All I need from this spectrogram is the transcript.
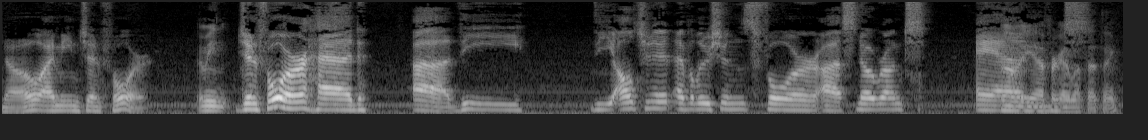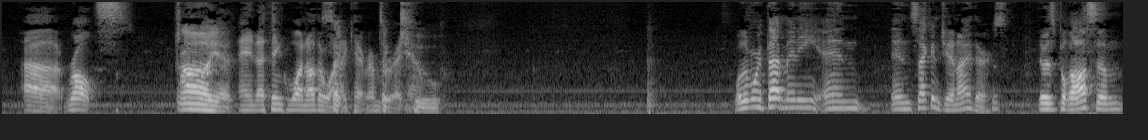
No, I mean Gen Four. I mean, Gen Four had uh, the the alternate evolutions for uh, Snorunt and oh yeah, I forgot about that thing. uh, Ralts, Oh yeah, and I think one other It's one like- I can't remember like right now. two. Well, there weren't that many in in second gen either. There was Bellossom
